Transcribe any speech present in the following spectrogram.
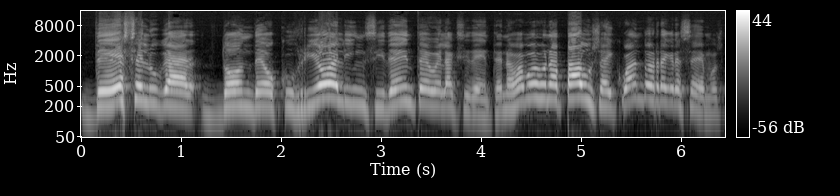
de ese lugar donde ocurrió el incidente o el accidente? Nos vamos a una pausa y cuando regresemos,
